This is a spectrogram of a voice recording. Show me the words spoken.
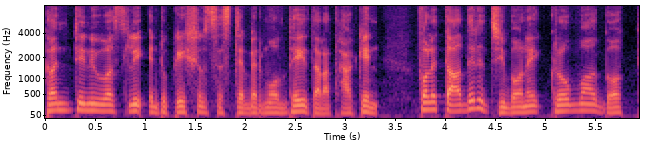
কন্টিনিউয়াসলি এডুকেশন সিস্টেমের মধ্যেই তারা থাকেন। ফলে তাদের জীবনে ক্রমাগত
